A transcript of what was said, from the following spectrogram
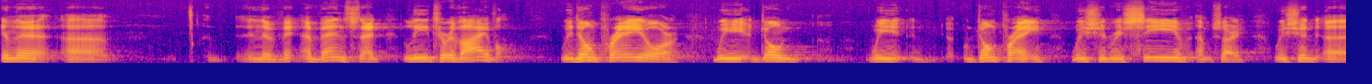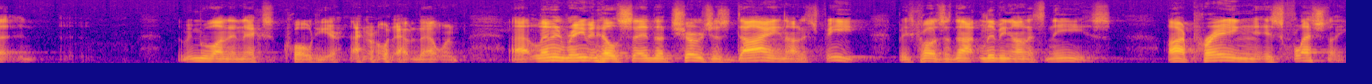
in the, uh, in the events that lead to revival. We don't pray or we don't, we don't pray, we should receive, I'm sorry, we should uh, let me move on to the next quote here. I don't know what happened to that one. Uh, Leonard Ravenhill said the church is dying on its feet because it's not living on its knees. Our praying is fleshly,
